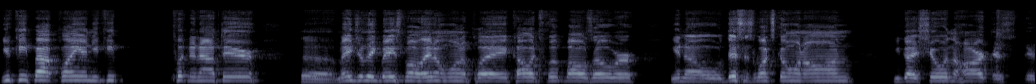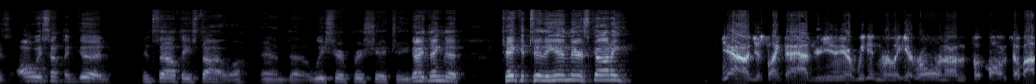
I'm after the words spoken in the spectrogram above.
you keep out playing, you keep putting it out there. The Major League Baseball, they don't want to play. College football's over. You know, this is what's going on. You guys showing the heart. There's there's always something good in Southeast Iowa, and uh, we sure appreciate you. You got anything to take it to the end there, Scotty? Yeah, I'd just like to add, you know, we didn't really get rolling on football until about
